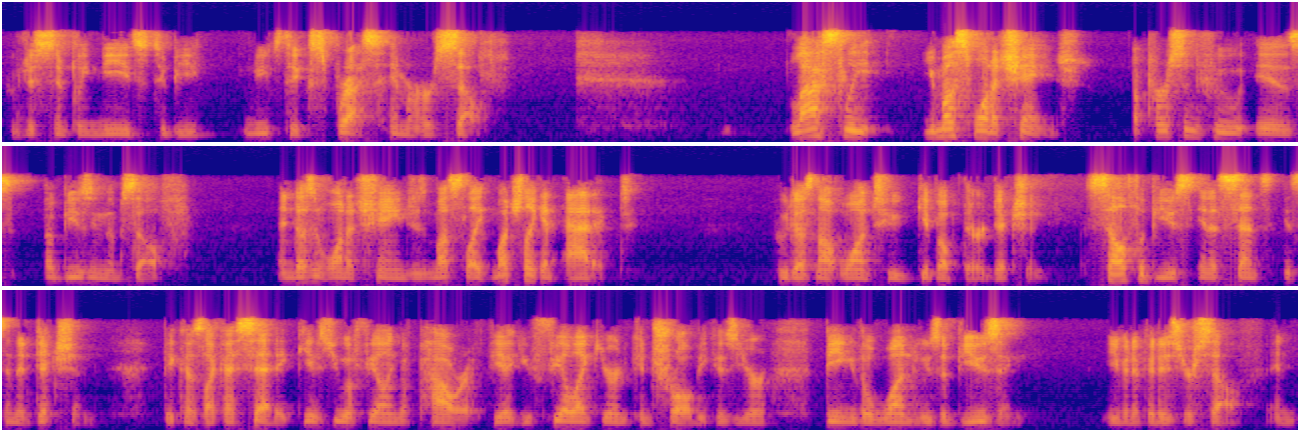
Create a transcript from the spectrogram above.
who just simply needs to be needs to express him or herself. Lastly, you must want to change a person who is abusing themselves and doesn't want to change is much like much like an addict who does not want to give up their addiction. Self-abuse, in a sense, is an addiction because, like I said, it gives you a feeling of power. You feel like you're in control because you're being the one who's abusing, even if it is yourself. And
